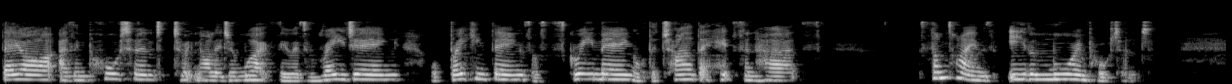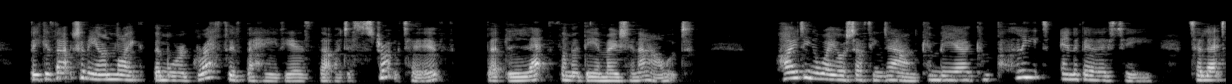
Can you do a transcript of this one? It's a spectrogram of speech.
They are as important to acknowledge and work through as raging or breaking things or screaming or the child that hits and hurts. Sometimes even more important. Because actually, unlike the more aggressive behaviours that are destructive but let some of the emotion out, hiding away or shutting down can be a complete inability to let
